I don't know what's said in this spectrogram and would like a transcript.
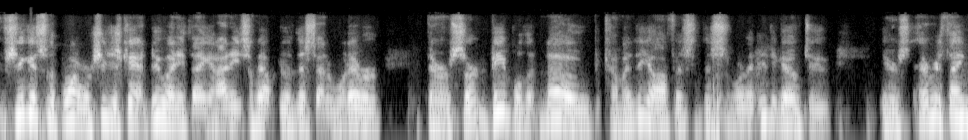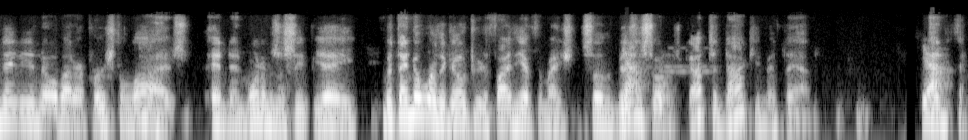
if she gets to the point where she just can't do anything and I need some help doing this, that, or whatever, there are certain people that know to come into the office. This is where they need to go to. Here's everything they need to know about our personal lives. And then one of them is a CPA, but they know where to go to to find the information. So the business yeah. owner's got to document that. Yeah. And,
